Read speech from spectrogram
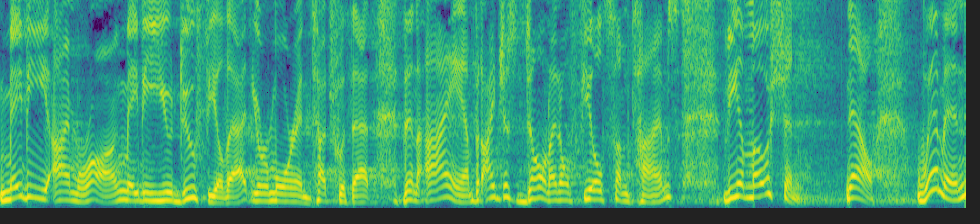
Maybe I'm wrong. Maybe you do feel that. You're more in touch with that than I am, but I just don't. I don't feel sometimes the emotion. Now, women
